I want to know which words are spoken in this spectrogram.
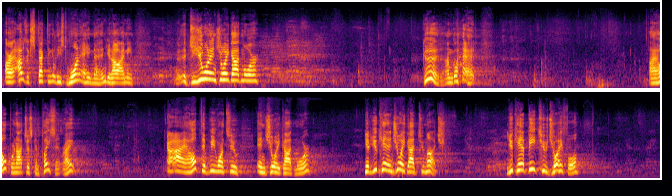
All right, I was expecting at least one amen. You know, I mean, do you want to enjoy God more? Good, I'm glad. I hope we're not just complacent, right? I hope that we want to enjoy God more. You know, you can't enjoy God too much. You can't be too joyful.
